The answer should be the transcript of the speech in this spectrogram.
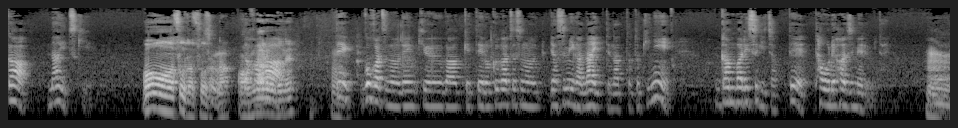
がない月、ああそうだそうだな。あなるほどね、うんで5月の連休が明けて6月その休みがないってなった時に頑張りすぎちゃって倒れ始めるみたいうん。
